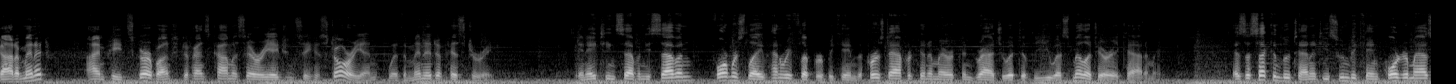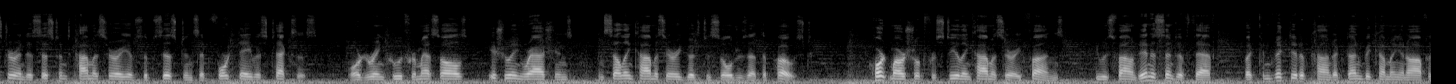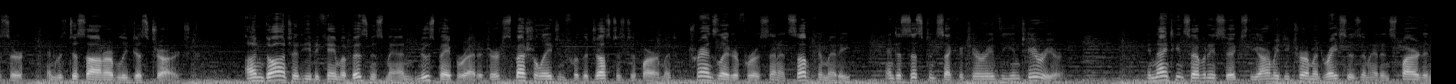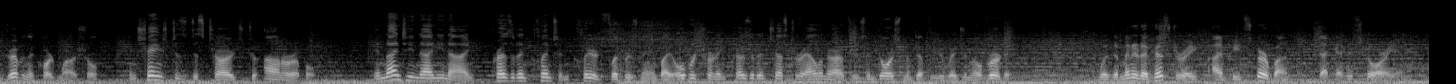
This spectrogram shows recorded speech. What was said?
Got a minute? I'm Pete Skirbunt, Defense Commissary Agency historian with a minute of history. In 1877, former slave Henry Flipper became the first African American graduate of the U.S. Military Academy. As a second lieutenant, he soon became quartermaster and assistant commissary of subsistence at Fort Davis, Texas, ordering food for mess halls, issuing rations, and selling commissary goods to soldiers at the post. Court-martialed for stealing commissary funds, he was found innocent of theft but convicted of conduct unbecoming an officer and was dishonorably discharged. Undaunted, he became a businessman, newspaper editor, special agent for the Justice Department, translator for a Senate subcommittee, and Assistant Secretary of the Interior. In 1976, the Army determined racism had inspired and driven the court-martial and changed his discharge to honorable. In 1999, President Clinton cleared Flipper's name by overturning President Chester Alan Arthur's endorsement of the original verdict. With a Minute of History, I'm Pete Skirbunt, DECA historian.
